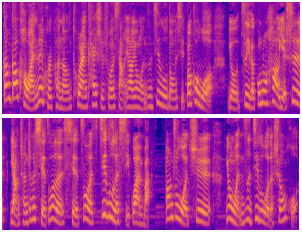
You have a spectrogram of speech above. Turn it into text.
刚高考完那会儿，可能突然开始说想要用文字记录东西，包括我有自己的公众号，也是养成这个写作的写作记录的习惯吧，帮助我去用文字记录我的生活。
